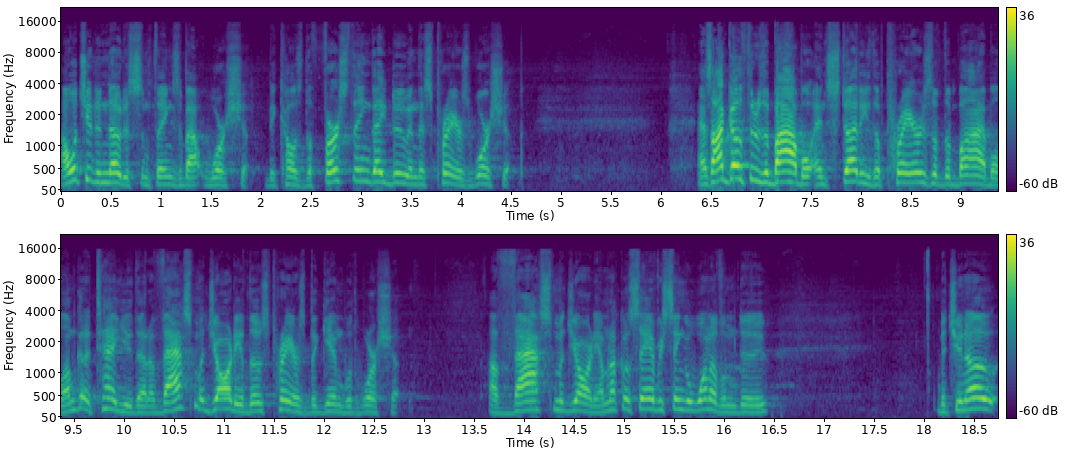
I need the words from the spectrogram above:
I want you to notice some things about worship because the first thing they do in this prayer is worship. As I go through the Bible and study the prayers of the Bible, I'm going to tell you that a vast majority of those prayers begin with worship. A vast majority. I'm not going to say every single one of them do. But you know,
